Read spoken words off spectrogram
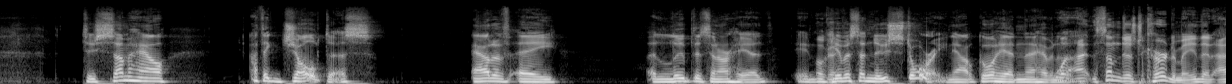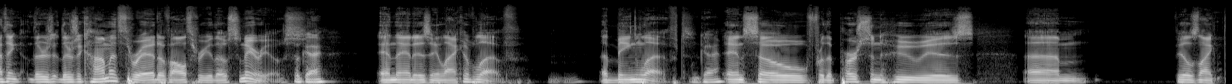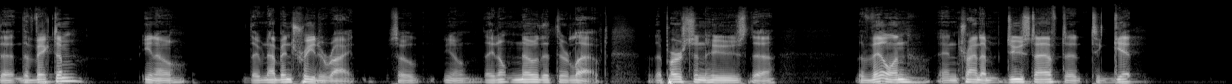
to somehow, I think, jolt us out of a a loop that's in our head and Okay. give us a new story. Now, go ahead and have another. Well, I, something just occurred to me that I think there's there's a common thread of all three of those scenarios. okay. and that is a lack of love, of being loved. Okay. And so for the person who is um, feels like the the victim, you know, they've not been treated right, so you know they don't know that they're loved. The person who's the the villain and trying to do stuff to to get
